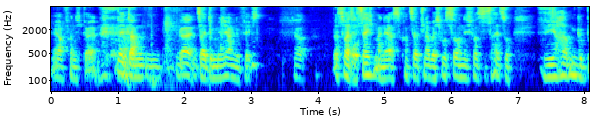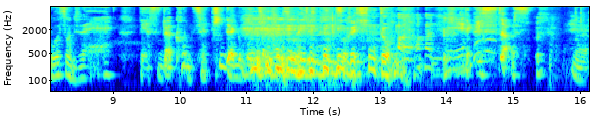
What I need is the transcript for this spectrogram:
Ja, fand ich geil. dann geil. seitdem bin ich angefixt. Ja. Das war tatsächlich meine erste Conception, aber ich wusste auch nicht, was das heißt. So, wir haben Geburtstag und ich so, hä? Wer ist denn da Conception, der Geburtstag hat? So richtig, so richtig dumm. Oh, nee. Wer ist das? Naja.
